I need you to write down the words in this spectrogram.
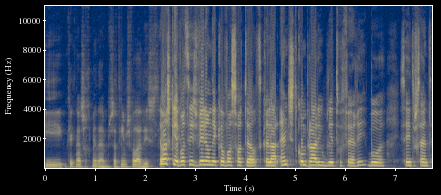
E o que é que nós recomendamos? Já tínhamos falado disto? Eu acho que é vocês verem onde é que é o vosso hotel, se calhar antes de comprarem o bilhete do ferry, boa, isso é interessante.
